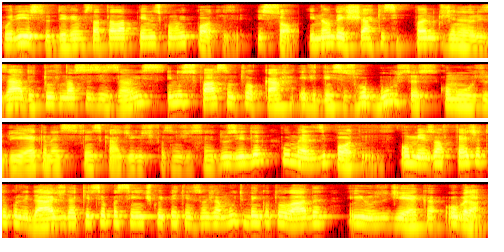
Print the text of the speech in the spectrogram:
Por isso, devemos tratá-la apenas como hipótese, e só, e não deixar que esse pânico generalizado turve nossas visões e nos façam trocar evidências robustas, como o uso do IECA nas insuficiência cardíacas de fração reduzida, por meras hipóteses, ou mesmo afete a tranquilidade daquele seu paciente com hipertensão já muito bem controlada em uso de ECA ou BRA.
